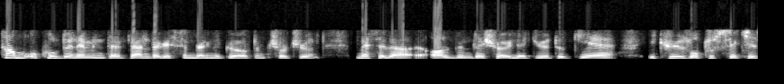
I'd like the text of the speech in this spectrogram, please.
Tam okul döneminde ben de resimlerini gördüm çocuğun. Mesela e, albümde şöyle diyordu. G238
